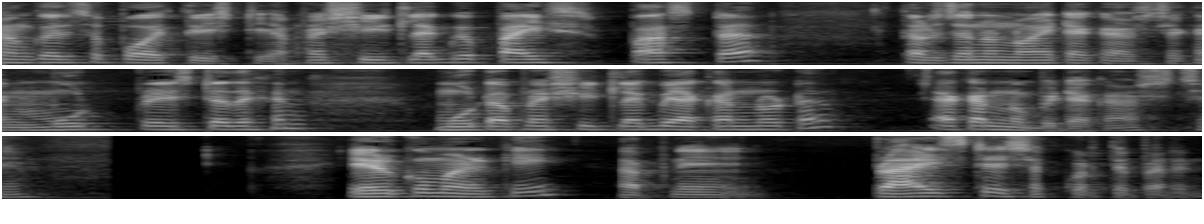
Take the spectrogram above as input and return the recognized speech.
সংখ্যা দিচ্ছে পঁয়ত্রিশটি। আপনার সিট লাগবে পাইস, পাঁচটা, তার জন্য নয় টাকা আসছে। এখানে মোট প্রেসটা দেখেন, মোট আপনার সিট লাগবে একান্নটা একানব্বই টাকা আসছে। এরকম আর কি আপনি প্রাইসটা হিসাব করতে পারেন।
